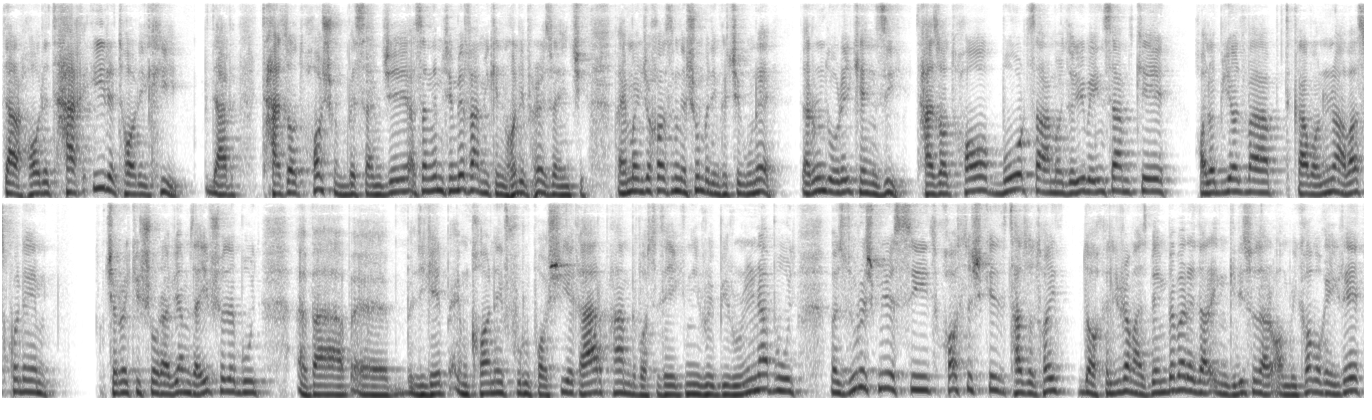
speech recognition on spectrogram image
در حال تغییر تاریخی در تضادهاشون بسنجه اصلا نمی‌تونیم بفهمیم که نئولیبرالیسم این چی. و ما اینجا خواستیم نشون بدیم که چگونه در اون دوره کنزی تضادها برد سرمایه‌داری به این سمت که حالا بیاد و قوانین رو عوض کنه. چرا که شوروی هم ضعیف شده بود و دیگه امکان فروپاشی غرب هم به واسطه یک نیروی بیرونی نبود و زورش می‌رسید. خواستش که تضادهای داخلی رو هم از بین ببره در انگلیس و در آمریکا و غیره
